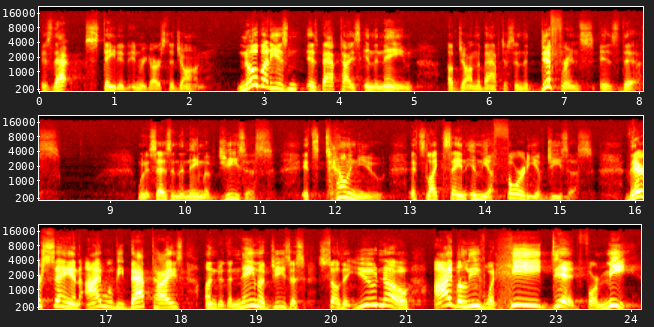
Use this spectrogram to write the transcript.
is that stated in regards to John. Nobody is, is baptized in the name of John the Baptist. And the difference is this when it says in the name of Jesus, it's telling you, it's like saying in the authority of Jesus. They're saying, I will be baptized under the name of Jesus so that you know I believe what he did for me.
